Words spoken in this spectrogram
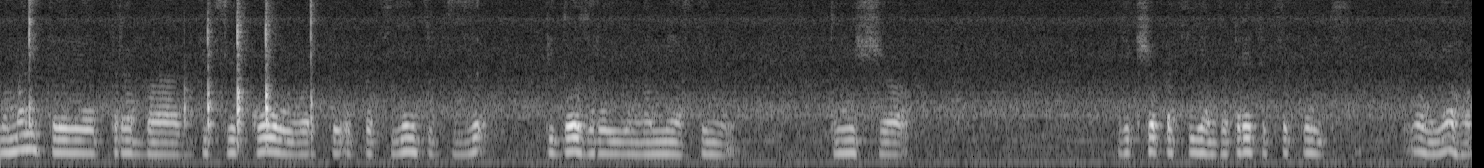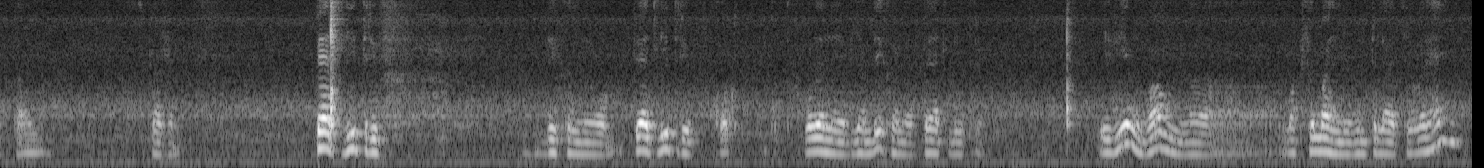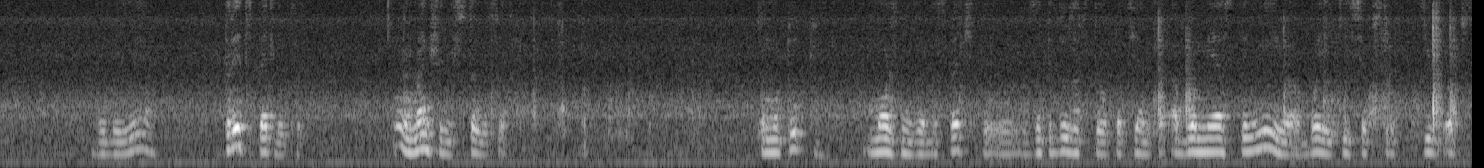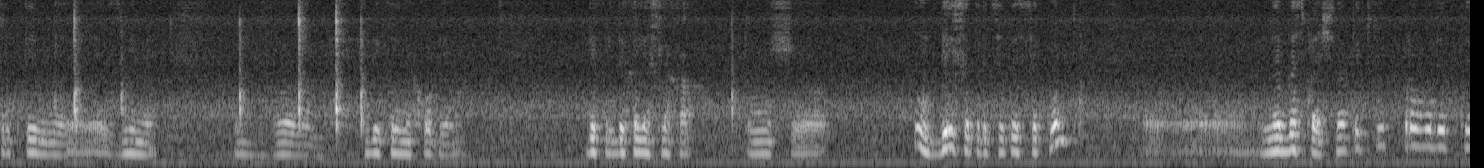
моменти треба відслідковувати у пацієнтів з підозрою на міастенію. Тому що якщо пацієнт за 30 секунд, ну, у нього там, скажімо, 5 літрів дихальний об'єм, 5 літрів вход, тобто хвилинний об'єм дихання 5 літрів. І він вам на максимальній вентиляції легень видає 35 літрів. Ну, менше ніж 100%. Тому тут можна забезпечити, запідозрити у пацієнта або міастенію, або якісь обструктив, обструктивні зміни в дихальних об'ємах, дихаль, дихальних шляхах. Тому що ну, більше 30 секунд е, небезпечно такі проводити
